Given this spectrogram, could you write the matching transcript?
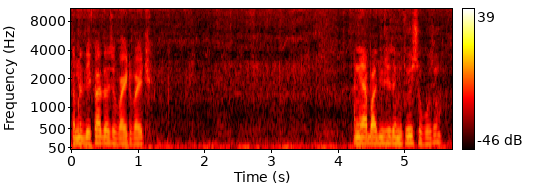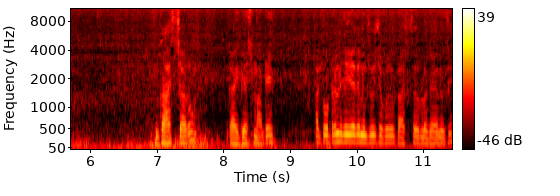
તમને દેખાતા છે વ્હાઈટ વ્હાઈટ અને આ બાજુ છે તમે જોઈ શકો છો ઘાસચારો, ગાય ભેંસ માટે. આ ટોટલ જગ્યાએ તમે જોઈ શકો છો ઘાસચારો લગાવેલો છે.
